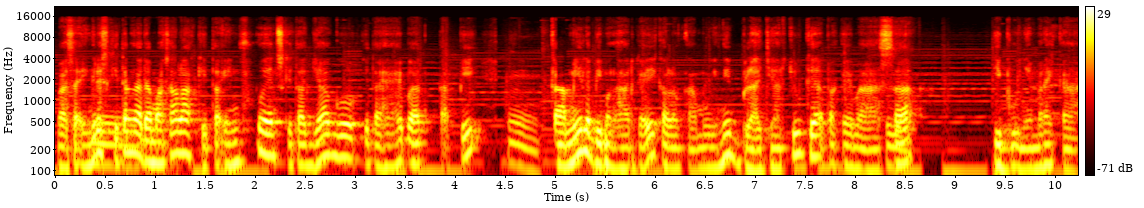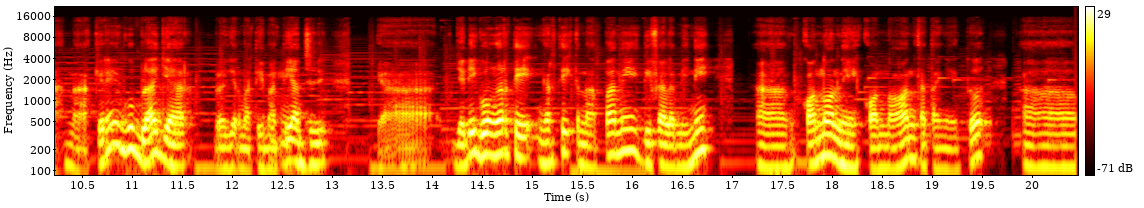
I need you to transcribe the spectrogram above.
bahasa Inggris hmm. kita nggak ada masalah kita influence kita jago kita hebat tapi hmm. kami lebih menghargai kalau kamu ini belajar juga pakai bahasa hmm. Ibunya mereka. Nah akhirnya gue belajar belajar mati-matian sih. Ya jadi gue ngerti ngerti kenapa nih di film ini uh, konon nih konon katanya itu uh,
